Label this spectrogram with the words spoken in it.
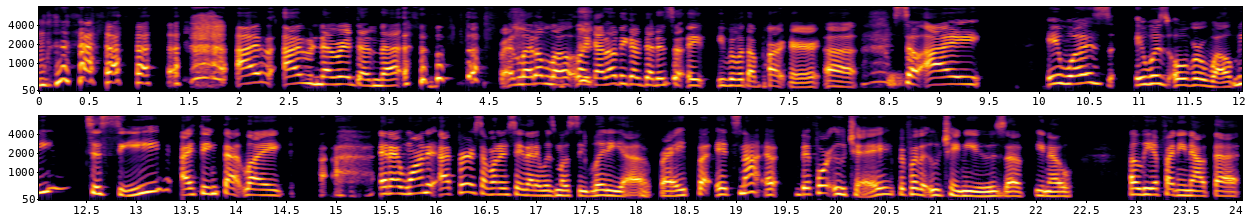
I've I've never done that with a friend, let alone like I don't think I've done it so, even with a partner. Uh, so I, it was it was overwhelming to see. I think that like, and I wanted at first I wanted to say that it was mostly Lydia, right? But it's not uh, before Uche, before the Uche news of you know Aaliyah finding out that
